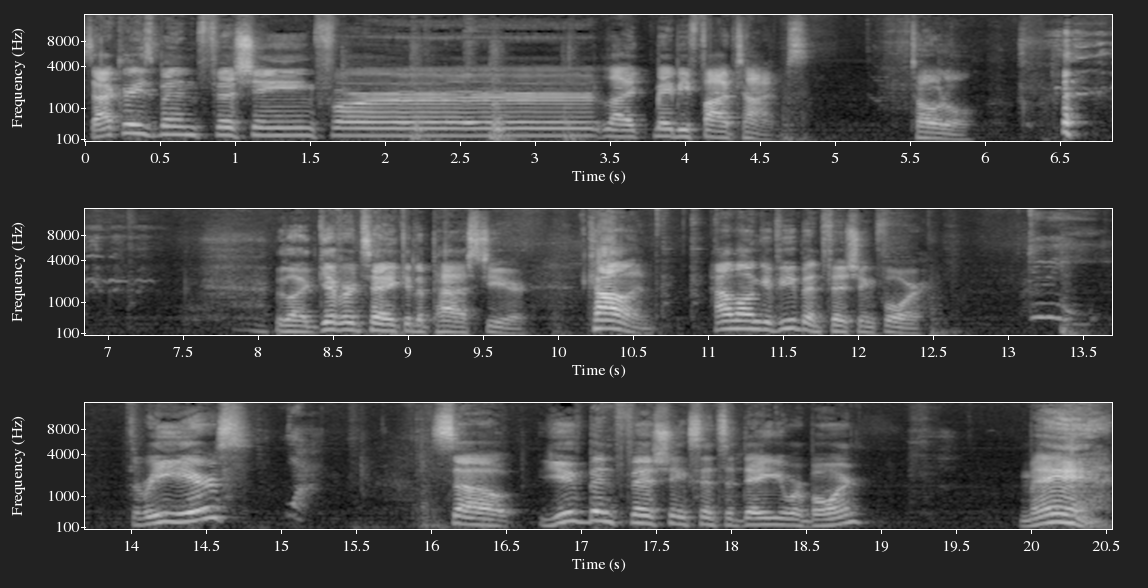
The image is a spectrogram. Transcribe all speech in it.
Zachary's been fishing for like maybe five times total. Like give or take in the past year. Colin, how long have you been fishing for? Three. Three years? Yeah. So you've been fishing since the day you were born? Man,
